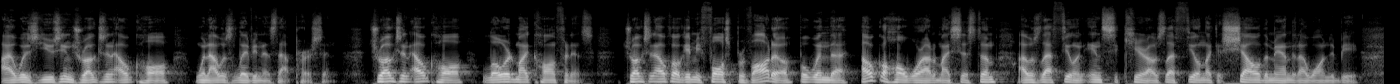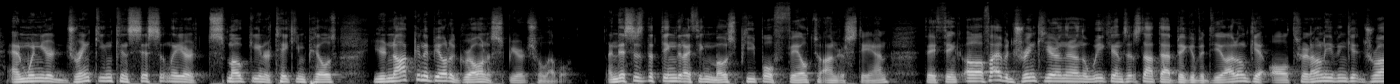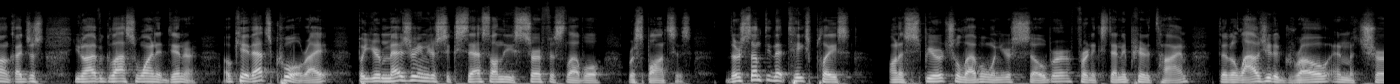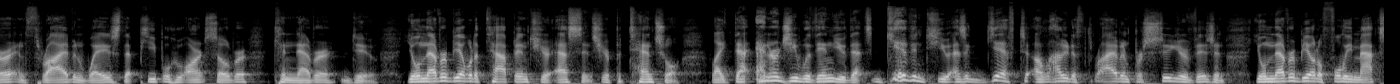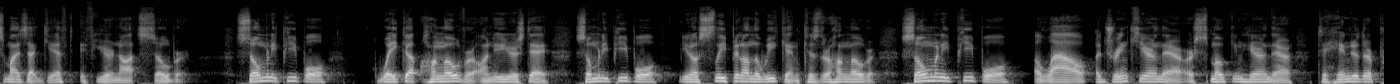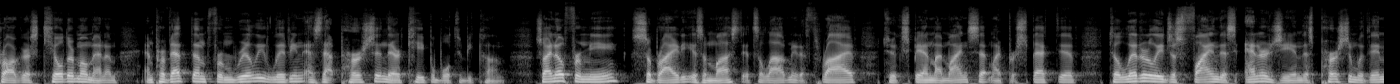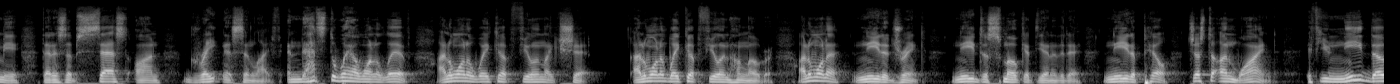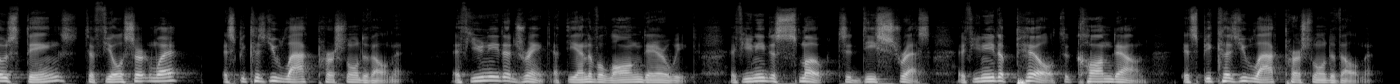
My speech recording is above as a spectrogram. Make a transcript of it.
I was using drugs and alcohol when I was living as that person. Drugs and alcohol lowered my confidence. Drugs and alcohol gave me false bravado, but when the alcohol wore out of my system, I was left feeling insecure. I was left feeling like a shell of the man that I wanted to be. And when you're drinking consistently or smoking or taking pills, you're not going to be able to grow on a spiritual level. And this is the thing that I think most people fail to understand. They think, oh, if I have a drink here and there on the weekends, it's not that big of a deal. I don't get altered. I don't even get drunk. I just, you know, I have a glass of wine at dinner. Okay, that's cool, right? But you're measuring your success on these surface level responses. There's something that takes place on a spiritual level when you're sober for an extended period of time that allows you to grow and mature and thrive in ways that people who aren't sober can never do. You'll never be able to tap into your essence, your potential, like that energy within you that's given to you as a gift to allow you to thrive and pursue your vision. You'll never be able to fully maximize that gift if you're not sober. So many people wake up hungover on New Year's Day. So many people, you know, sleep in on the weekend because they're hungover. So many people allow a drink here and there or smoking here and there to hinder their progress, kill their momentum, and prevent them from really living as that person they're capable to become. So I know for me, sobriety is a must. It's allowed me to thrive, to expand my mindset, my perspective, to literally just find this energy and this person within me that is obsessed on greatness in life. And that's the way I want to live. I don't want to wake up feeling like shit. I don't want to wake up feeling hungover. I don't want to need a drink, need to smoke at the end of the day, need a pill just to unwind. If you need those things to feel a certain way, it's because you lack personal development. If you need a drink at the end of a long day or week, if you need to smoke to de stress, if you need a pill to calm down, it's because you lack personal development.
